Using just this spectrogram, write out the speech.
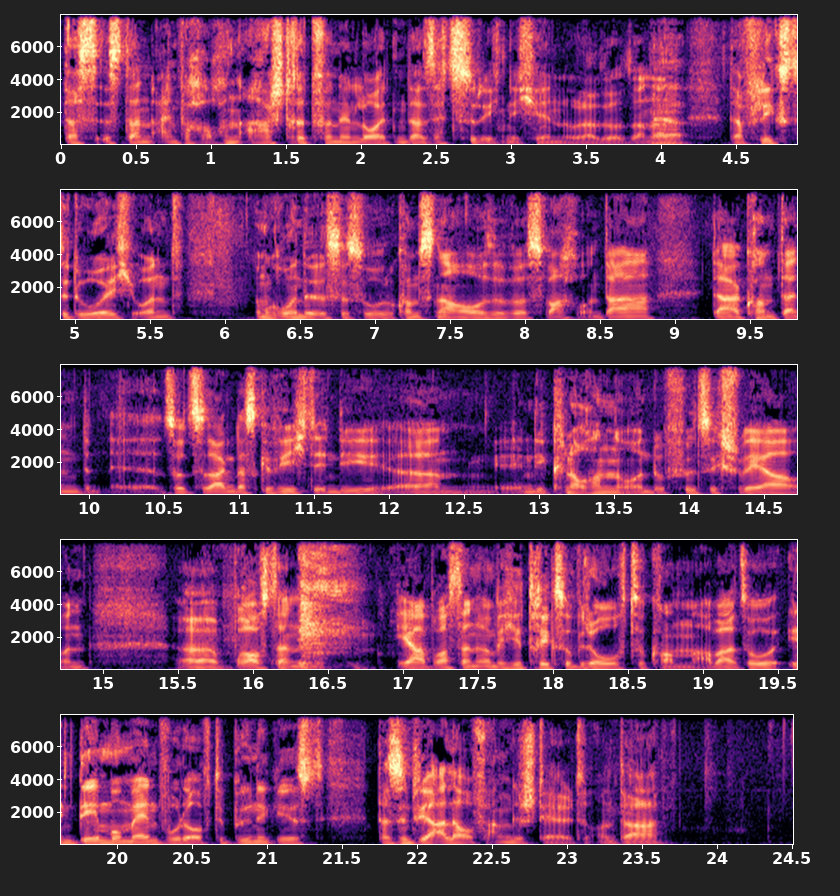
das ist dann einfach auch ein Arschtritt von den Leuten, da setzt du dich nicht hin oder so, sondern Ja. da fliegst du durch und im Grunde ist es so, du kommst nach Hause, wirst wach und da, da kommt dann äh, sozusagen das Gewicht in die, ähm, in die Knochen und du fühlst dich schwer und äh, brauchst dann, ja, brauchst dann irgendwelche Tricks, um wieder hochzukommen. Aber so in dem Moment, wo du auf die Bühne gehst, da sind wir alle auf angestellt und da,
